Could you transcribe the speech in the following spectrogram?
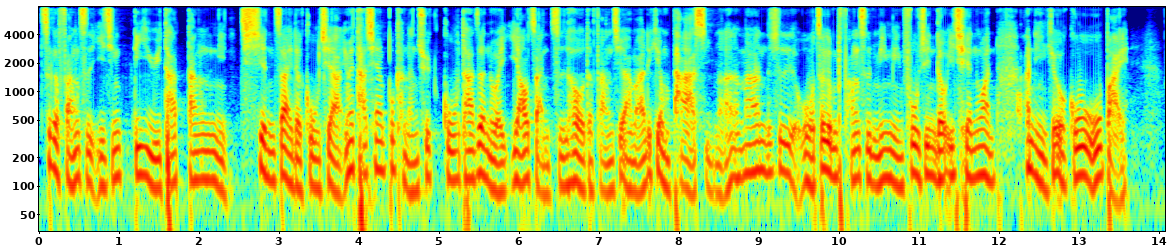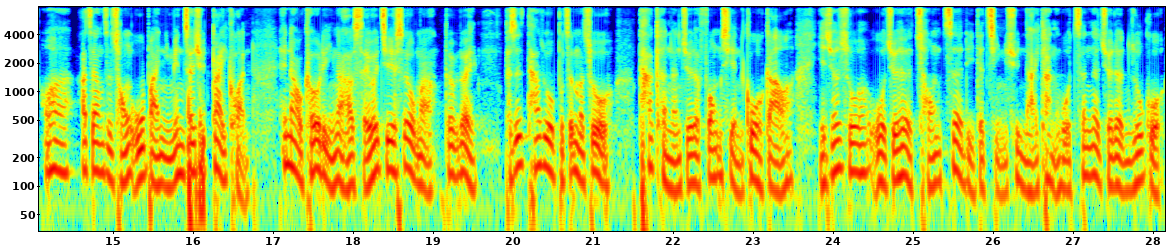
这个房子已经低于他当你现在的估价，因为他现在不可能去估他认为腰斩之后的房价嘛，你给我们怕死嘛？他妈的是我这个房子明明附近都一千万，啊，你给我估五百，哇，啊这样子从五百里面再去贷款，哎，那我扣零啊，谁会接受嘛？对不对？可是他如果不这么做，他可能觉得风险过高。也就是说，我觉得从这里的警讯来看，我真的觉得，如果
